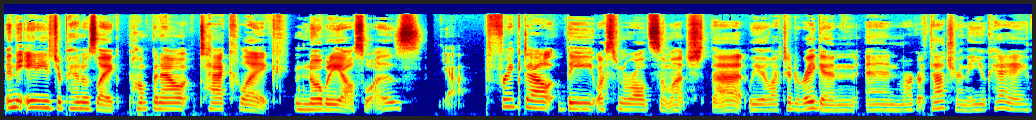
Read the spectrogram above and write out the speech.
in the 80s Japan was like pumping out tech like nobody else was. Yeah. Freaked out the Western world so much that we elected Reagan and Margaret Thatcher in the UK.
